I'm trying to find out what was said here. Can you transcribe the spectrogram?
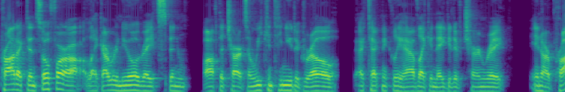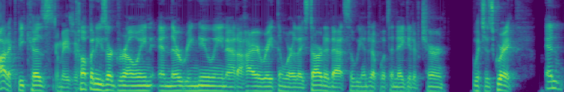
product and so far uh, like our renewal rate's been off the charts and we continue to grow. I technically have like a negative churn rate in our product because Amazing. companies are growing and they're renewing at a higher rate than where they started at. So we ended up with a negative churn, which is great. And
